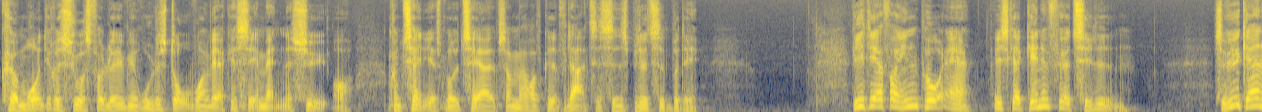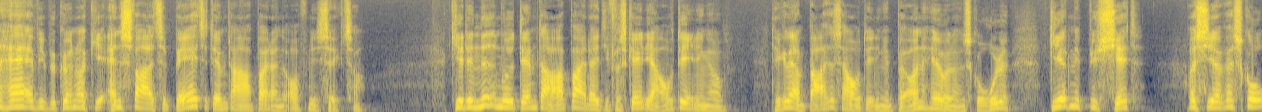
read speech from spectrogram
kører rundt i ressourceforløb i en rullestol, hvor hver kan se, at manden er syg, og kontanthjælpsmodtagere, som er opgivet for lang tid siden, spilder tid på det. Vi er derfor inde på, at vi skal genindføre tilliden. Så vi vil gerne have, at vi begynder at give ansvaret tilbage til dem, der arbejder i den offentlige sektor. Giver det ned mod dem, der arbejder i de forskellige afdelinger, det kan være en barselsafdeling, en børnehave eller en skole, giver dem et budget og siger, værsgo,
